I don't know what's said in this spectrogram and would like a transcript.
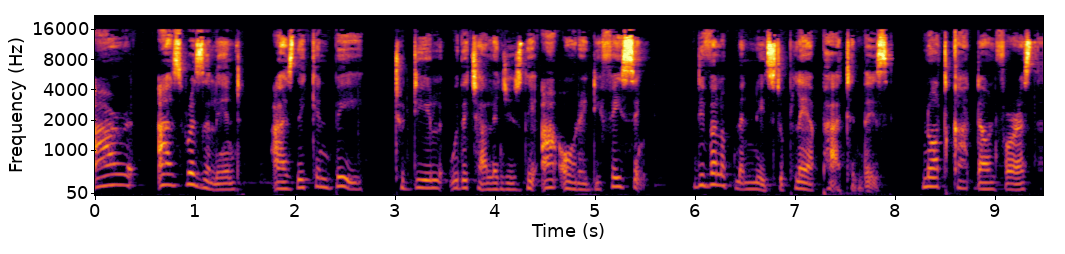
are as resilient as they can be to deal with the challenges they are already facing. Development needs to play a part in this, not cut down forests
